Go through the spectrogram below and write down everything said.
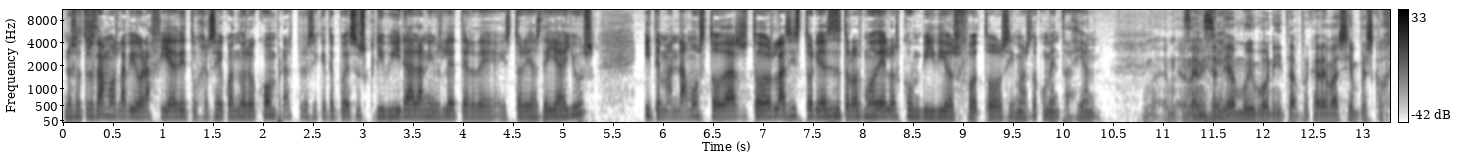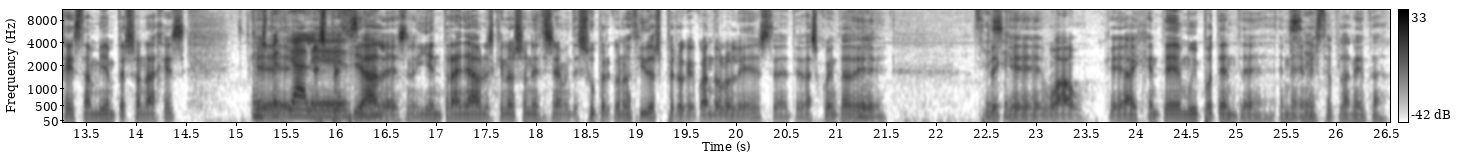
nosotros damos la biografía de tu jersey cuando lo compras, pero sí que te puedes suscribir a la newsletter de historias de Yayus y te mandamos todas, todas las historias de todos los modelos con vídeos, fotos y más documentación. Una, una sí, iniciativa sí. muy bonita, porque además siempre escogéis también personajes que, especiales, especiales ¿no? y entrañables, que no son necesariamente súper conocidos, pero que cuando lo lees te, te das cuenta de, sí, de que, wow, que hay gente muy potente en, en este planeta.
